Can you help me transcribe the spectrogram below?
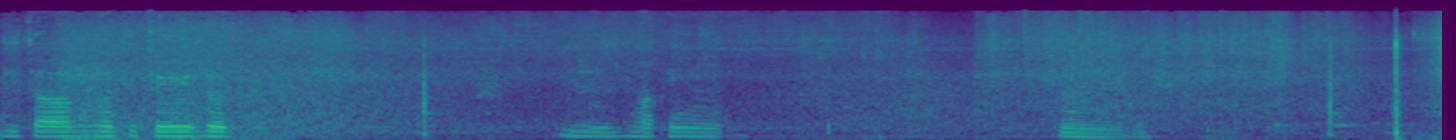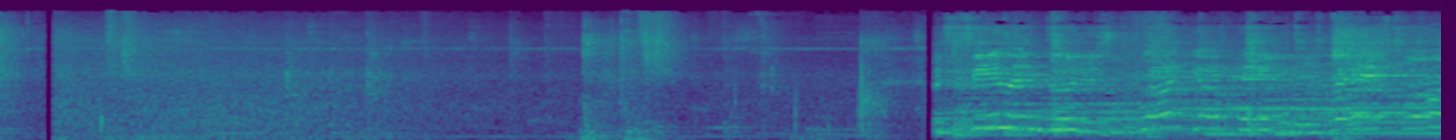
Dito kami matutulog. Hmm, aking... Hmm. Feeling good is what you're paving the way for.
